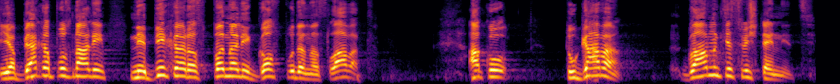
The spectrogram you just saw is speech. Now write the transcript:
я бяха познали, не биха разпънали Господа на славата. Ако тогава главните свещеници,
